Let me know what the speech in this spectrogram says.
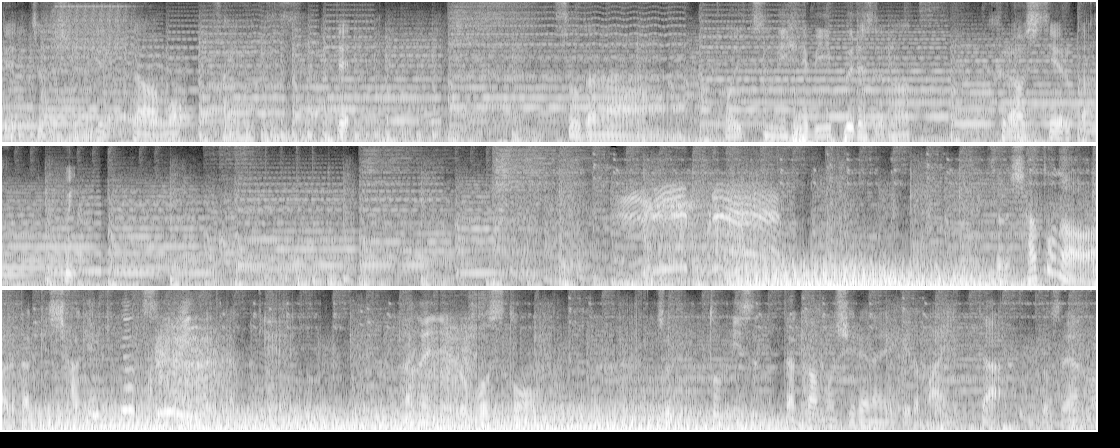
で、ちょっとシンゲッターも回復させて、そうだなこいつにヘビープレスの食らわしてやるか。ほい。それ、シャトナーはあれだっけ射撃が強いんだっけなのにね、ロボストーン。ちょっとミスったかもしれないけど、まあいいか。どうせあのね、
